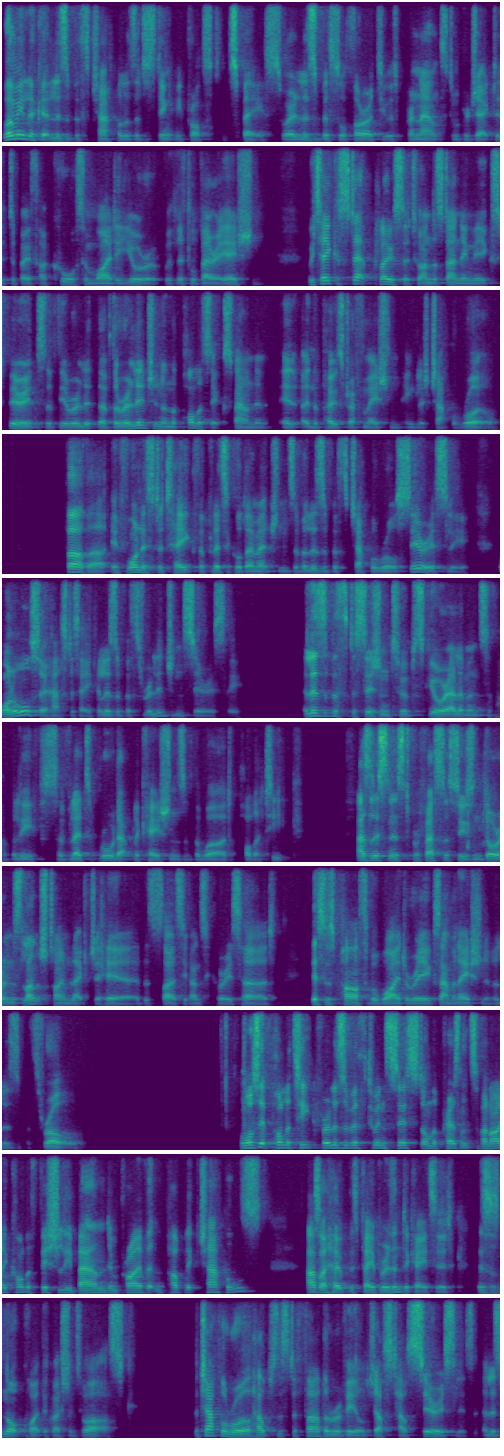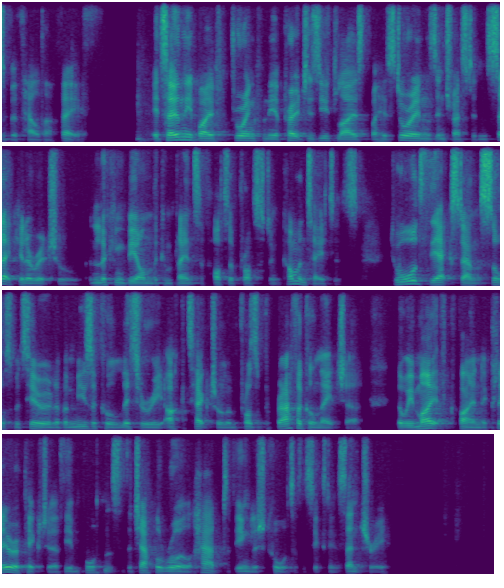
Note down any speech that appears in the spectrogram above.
When we look at Elizabeth's chapel as a distinctly Protestant space, where Elizabeth's authority was pronounced and projected to both our court and wider Europe with little variation, we take a step closer to understanding the experience of the, of the religion and the politics found in, in the post-Reformation English Chapel Royal. Further, if one is to take the political dimensions of Elizabeth's Chapel Royal seriously, one also has to take Elizabeth's religion seriously. Elizabeth's decision to obscure elements of her beliefs have led to broad applications of the word politique, as listeners to Professor Susan Doran's lunchtime lecture here at the Society of Antiquaries heard, this was part of a wider re-examination of Elizabeth's role. Was it politique for Elizabeth to insist on the presence of an icon officially banned in private and public chapels? As I hope this paper has indicated, this is not quite the question to ask. The Chapel Royal helps us to further reveal just how seriously Elizabeth held her faith. It's only by drawing from the approaches utilized by historians interested in secular ritual and looking beyond the complaints of hotter Protestant commentators towards the extant source material of a musical, literary, architectural, and prosopographical nature that we might find a clearer picture of the importance that the Chapel Royal had to the English court of the 16th century.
